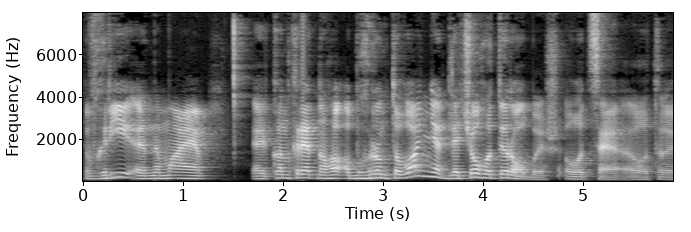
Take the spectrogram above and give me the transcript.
в грі е, немає. Е, Конкретного обґрунтування, для чого ти робиш оце. От, е,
